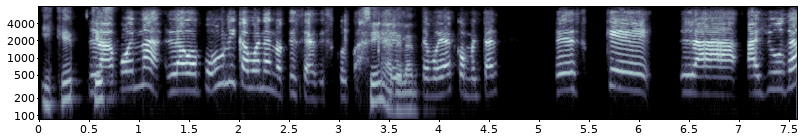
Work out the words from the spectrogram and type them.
¿Y qué, la buena, la única buena noticia, disculpa, sí, adelante. te voy a comentar, es que la ayuda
